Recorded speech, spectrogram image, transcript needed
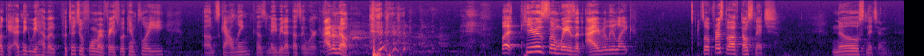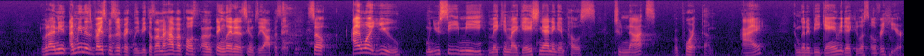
okay, I think we have a potential former Facebook employee um, scowling, because maybe that doesn't work. I don't know. but here's some ways that I really like. So first off, don't snitch. No snitching. What I need, I mean this very specifically because I'm gonna have a post on a thing later that seems the opposite. So I want you when you see me making my gay shenanigan posts, to not report them. I am going to be gay and ridiculous over here,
